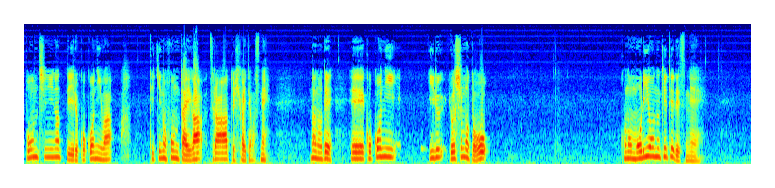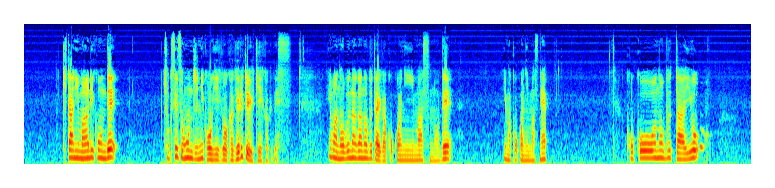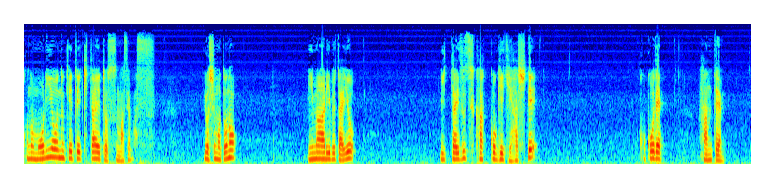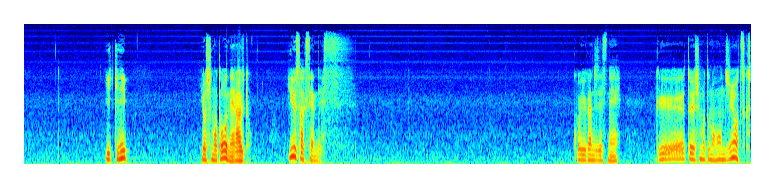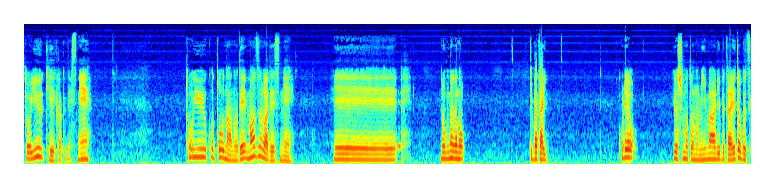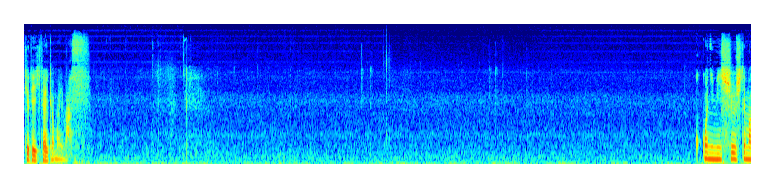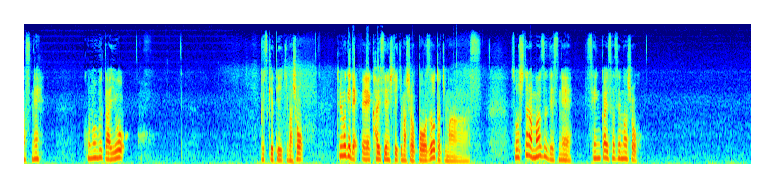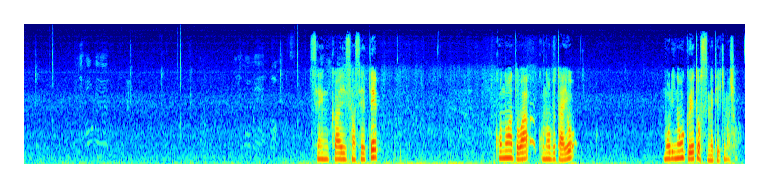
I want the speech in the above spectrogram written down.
盆地になっているここには、敵の本体がずらーっと控えてますね。なので、えー、ここにいる吉本を、この森を抜けてですね、北に回り込んで、直接本陣に攻撃をかけるという計画です。今、信長の部隊がここにいますので、今ここにいますね。ここの部隊を、この森を抜けて北へと進ませます。吉本の見回り部隊を一体ずつ括弧撃破して、ここで反転。一気に吉本を狙うという作戦です。こういう感じですね。ぐーっと吉本の本陣を突くという計画ですね。ということなので、まずはですね、えー、信長の騎馬隊。これを吉本の見回り部隊へとぶつけていきたいと思います。ここに密集してますね。この部隊をぶつけていきましょう。というわけで、えー、回戦していきましょう。ポーズを解きます。そしたらまずですね、旋回させましょう。旋回させて、この後はこの部隊を森の奥へと進めていきましょう。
